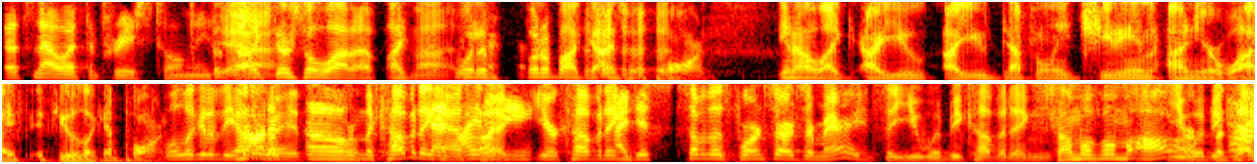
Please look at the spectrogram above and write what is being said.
That's not what the priest told me. But Yeah. like, there's a lot of like, what what about guys with porn? You know, like, are you are you definitely cheating on your wife if you look at porn? Well, look at it the Not other if- way. Oh, From the coveting that's aspect, funny. you're coveting. I just- some of those porn stars are married, so you would be coveting. Some of them are. You would be but they're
